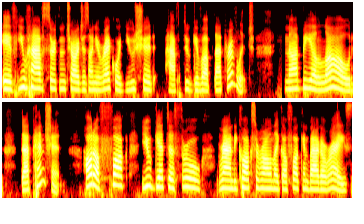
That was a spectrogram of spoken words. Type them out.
if you have certain charges on your record, you should have to give up that privilege not be allowed that pension. How the fuck you get to throw Randy Cox around like a fucking bag of rice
